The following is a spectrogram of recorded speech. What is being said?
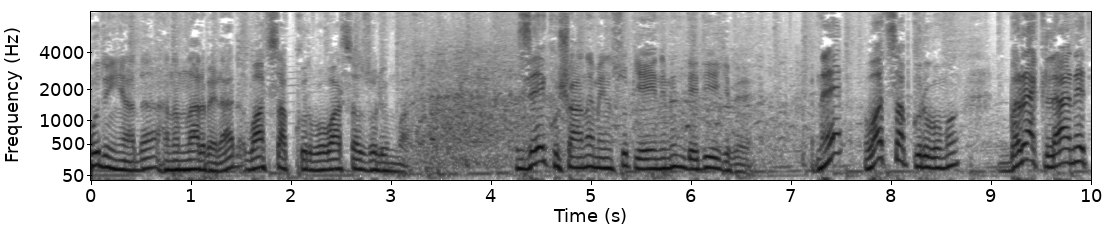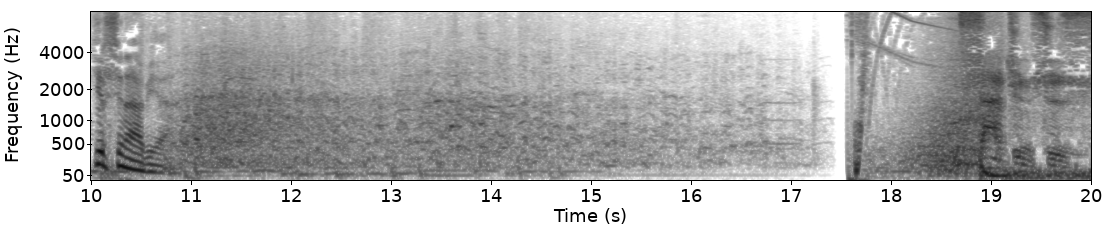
Bu dünyada hanımlar beler WhatsApp grubu varsa zulüm var. Z kuşağına mensup yeğenimin dediği gibi. Ne? WhatsApp grubu mu? Bırak lanet girsin abi ya. Sertünsüz.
